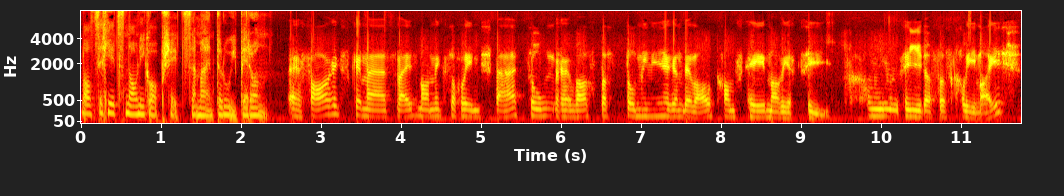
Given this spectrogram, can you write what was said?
lässt sich jetzt noch nicht abschätzen, meint Louis Perron. Erfahrungsgemäß weiss man nicht so ein bisschen im Spätsommer, was das dominierende Wahlkampfthema wird sein. Kann sein, dass das Klima ist.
